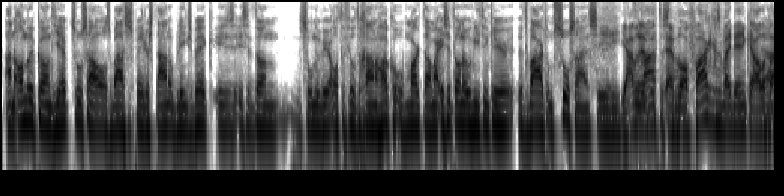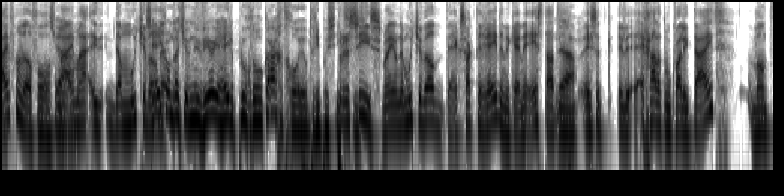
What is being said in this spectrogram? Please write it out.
Aan de andere kant, je hebt Sosa al als basisspeler staan op linksback. Is, is het dan, zonder weer al te veel te gaan hakken op Marta, maar is het dan ook niet een keer het waard om Sosa een serie Ja, te maar hebben, laten hebben we al vaker gezegd. Wij denken allebei Ja. van wel, volgens Ja. mij. Maar dan moet je wel... Zeker de- omdat je nu weer je hele ploeg door elkaar gaat gooien op drie posities. Precies, maar dan moet je wel de exacte redenen kennen. Is dat, Ja. is het, gaat het om kwaliteit? Want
